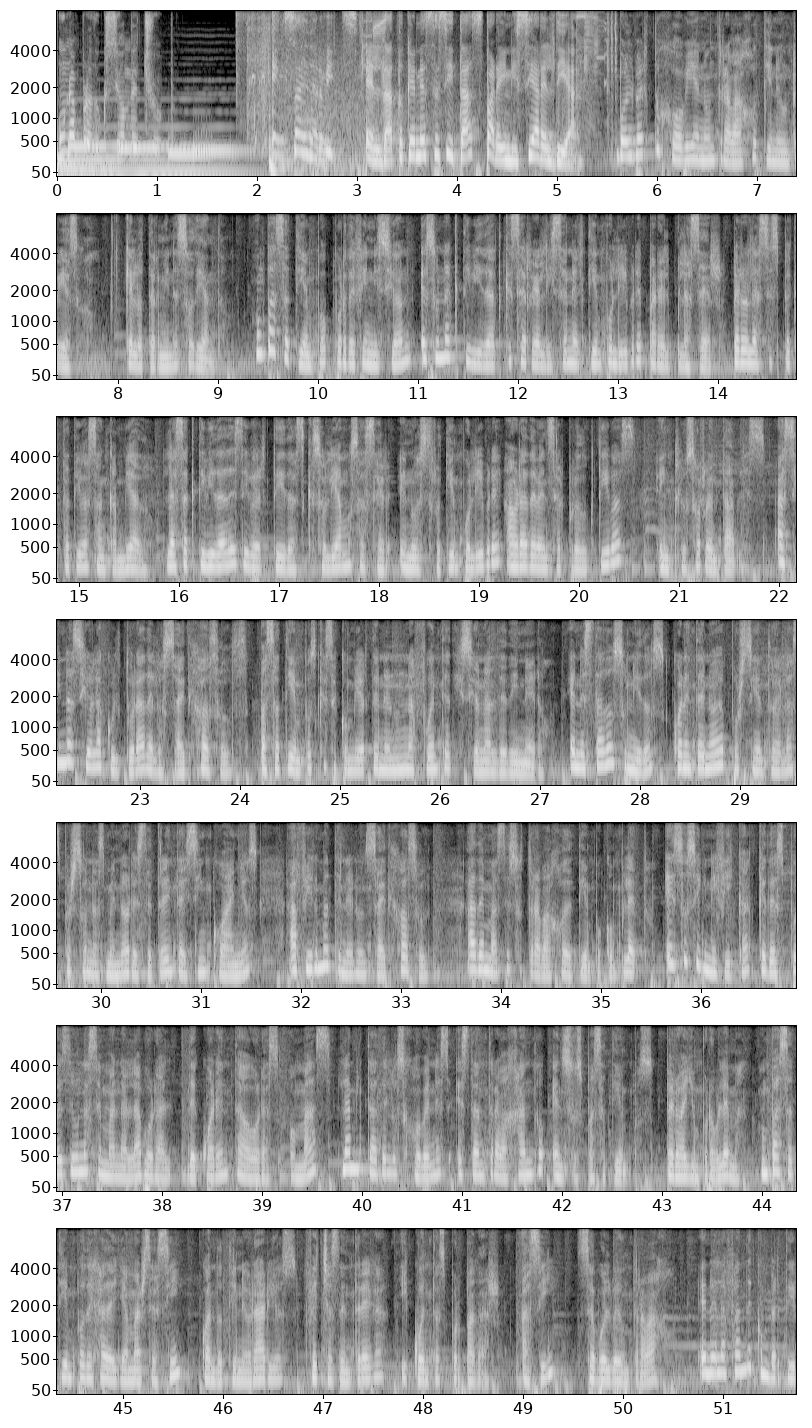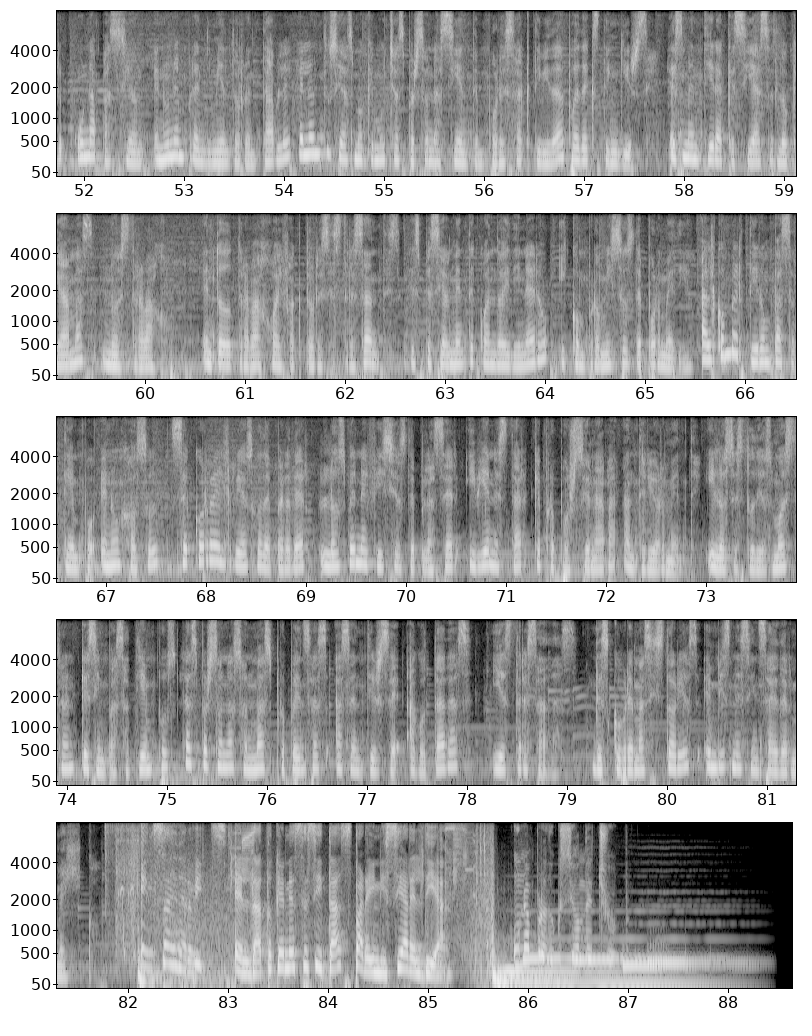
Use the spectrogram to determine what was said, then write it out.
Una producción de Troop. Insider Bits, el dato que necesitas para iniciar el día. Volver tu hobby en un trabajo tiene un riesgo, que lo termines odiando. Un pasatiempo, por definición, es una actividad que se realiza en el tiempo libre para el placer, pero las expectativas han cambiado. Las actividades divertidas que solíamos hacer en nuestro tiempo libre ahora deben ser productivas e incluso rentables. Así nació la cultura de los side hustles, pasatiempos que se convierten en una fuente adicional de dinero. En Estados Unidos, 49% de las personas menores de 35 años afirma tener un side hustle, además de su trabajo de tiempo completo. Eso significa que después de una semana laboral de 40 horas o más, la mitad de los jóvenes están trabajando en sus pasatiempos. Pero hay un problema. Un pasatiempo deja de llamarse así cuando tiene horarios, fechas de entrega y cuentas por pagar. Así se vuelve un trabajo. En el afán de convertir una pasión en un emprendimiento rentable, el entusiasmo que muchas personas sienten por esa actividad puede extinguirse. Es mentira que si haces lo que amas, no es trabajo. En todo trabajo hay factores estresantes, especialmente cuando hay dinero y compromisos de por medio. Al convertir un pasatiempo en un hustle, se corre el riesgo de perder los beneficios de placer y bienestar que proporcionaba anteriormente. Y los estudios muestran que sin pasatiempos, las personas son más propensas a sentirse agotadas y estresadas. Descubre más historias en Business Insider México. Insider Bits, el dato que necesitas para iniciar el día. Una producción de Troop.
